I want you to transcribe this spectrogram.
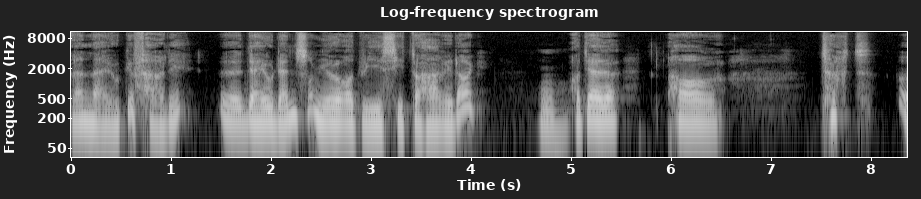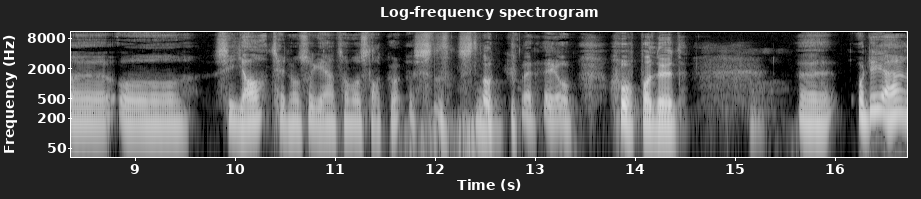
den er jo ikke ferdig. Uh, det er jo den som gjør at vi sitter her i dag. Mm. At jeg har tørt å si ja til noe så gærent som å snakke, snakke med deg om håp og død. og det er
